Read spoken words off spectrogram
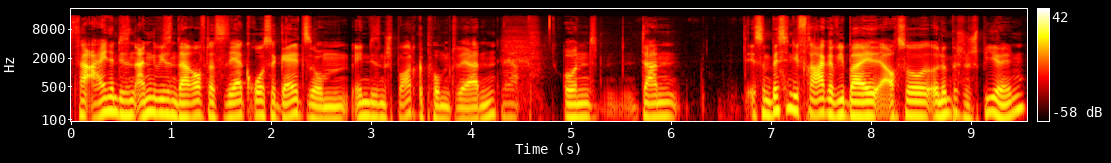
Vereine, die sind angewiesen darauf, dass sehr große Geldsummen in diesen Sport gepumpt werden. Ja. Und dann ist so ein bisschen die Frage, wie bei auch so Olympischen Spielen,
